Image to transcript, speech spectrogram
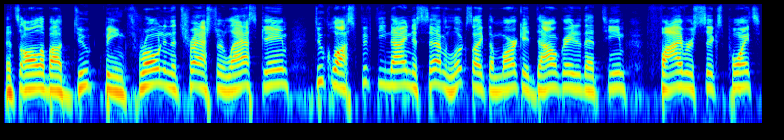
it's all about Duke being thrown in the trash. Their last game, Duke lost 59 to 7. Looks like the market downgraded that team five or six points.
